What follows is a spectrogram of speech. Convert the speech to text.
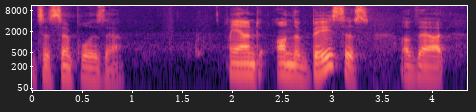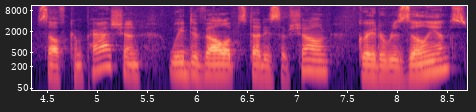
It's as simple as that. And on the basis of that self compassion, we develop, studies have shown, greater resilience,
